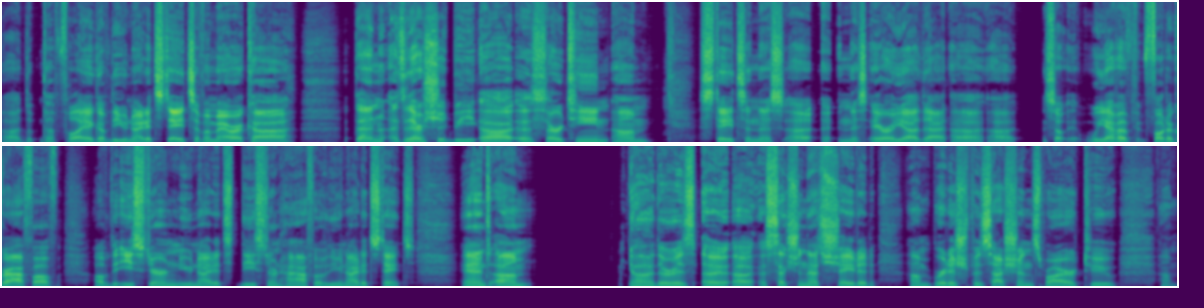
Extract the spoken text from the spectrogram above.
uh, the, the, flag of the United States of America, then there should be uh, uh 13 um, states in this uh, in this area that. Uh, so we have a photograph of of the eastern United, the eastern half of the United States, and um, uh, there is a, a, a, section that's shaded um, British possessions prior to um,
